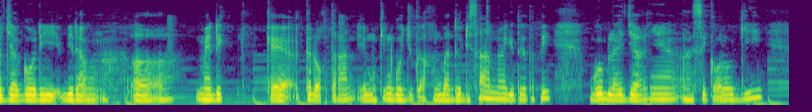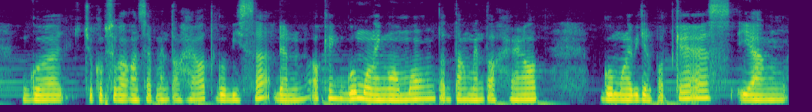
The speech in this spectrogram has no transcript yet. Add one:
gue jago di bidang uh, medik kayak kedokteran ya mungkin gue juga akan bantu di sana gitu ya. tapi gue belajarnya uh, psikologi gue cukup suka konsep mental health gue bisa dan oke okay, gue mulai ngomong tentang mental health. Gue mulai bikin podcast yang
